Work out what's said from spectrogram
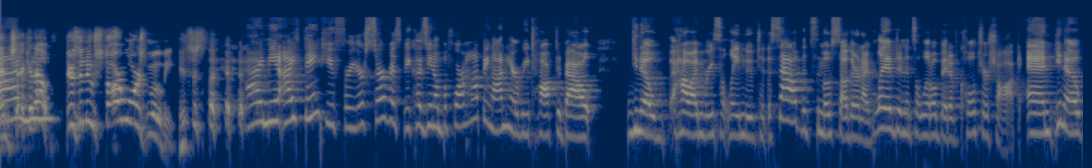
And I check mean, it out. there's a new star wars movie. It's just i mean i thank you for your service because you know before hopping on here we talked about you know how i'm recently moved to the south. It's the most southern i've lived and it's a little bit of culture shock. And you know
